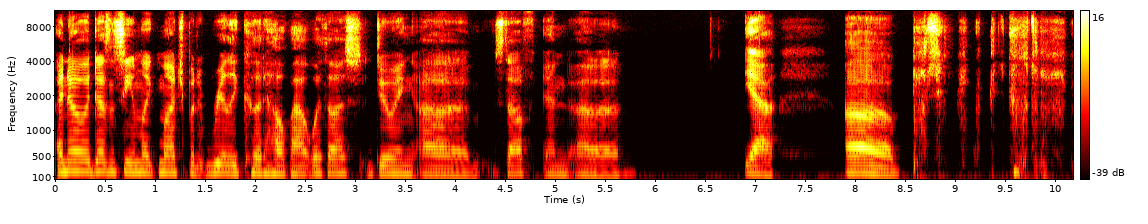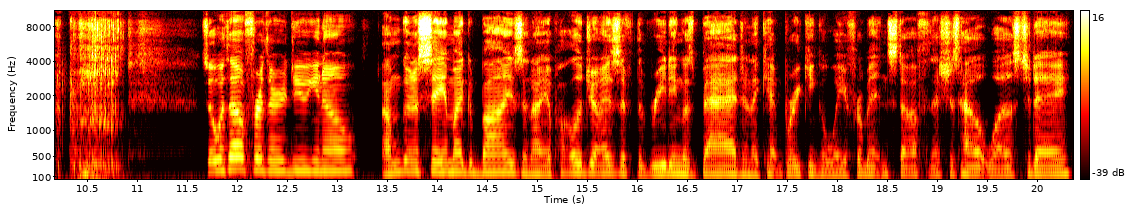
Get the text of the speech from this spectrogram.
I know it doesn't seem like much, but it really could help out with us doing uh, stuff. And uh, yeah. Uh. So without further ado, you know, I'm gonna say my goodbyes, and I apologize if the reading was bad and I kept breaking away from it and stuff. That's just how it was today,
